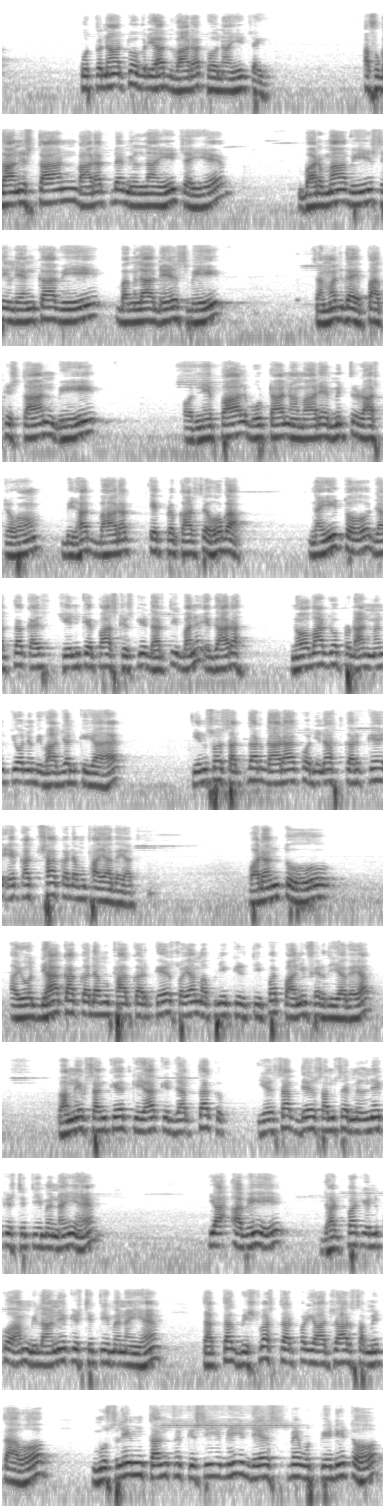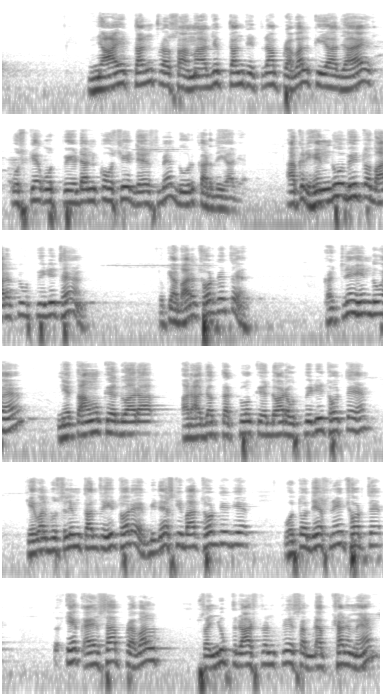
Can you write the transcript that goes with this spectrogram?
उतना तो बृहद भारत होना ही चाहिए। अफ़गानिस्तान भारत में मिलना ही चाहिए। बर्मा भी, श्रीलंका भी, बांग्लादेश भी, समझ गए, पाकिस्तान भी और नेपाल, भूटान हमारे मित्र राष्ट्र हों बृहद भारत एक प्रकार से होगा। नहीं तो जब तक चीन के पास किसकी धरती बने, ग्यारह, नौ बार जो प्रधानमंत्रियों ने विभाजन किया है 370 धारा को निरस्त करके एक अच्छा कदम उठाया गया था। परंतु अयोध्या का कदम उठा करके स्वयं अपनी कीर्ति पर पानी फेर दिया गया। तो हमने एक संकेत किया कि जब तक ये सब देश हमसे मिलने की स्थिति में नहीं है, या अभी झटपट इनको हम मिलाने की स्थिति में नहीं हैं। तब तक विश्व स्तर पर यह आचार संहिता हो, मुस्लिम तंत्र किसी भी देश में उत्पीड़ित हो, न्याय तंत्र और सामाजिक तंत्र इतना प्रबल किया जाए, उसके उत्पीड़न को उसी देश में दूर कर दिया जाए। आखिर हिंदू भी तो भारत में उत्पीड़ित हैं तो क्या भारत छोड़ देते हैं? कितने हिंदू हैं? नेताओं के द्वारा, अराजक तत्वों के द्वारा उत्पीड़ित होते हैं। केवल मुस्लिम तंत्र ही थोड़े, विदेश की बात छोड़ दीजिए। वो तो देश नहीं छोड़ते। तो एक ऐसा प्रबल संयुक्त राष्ट्र तंत्र संरक्षण में,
